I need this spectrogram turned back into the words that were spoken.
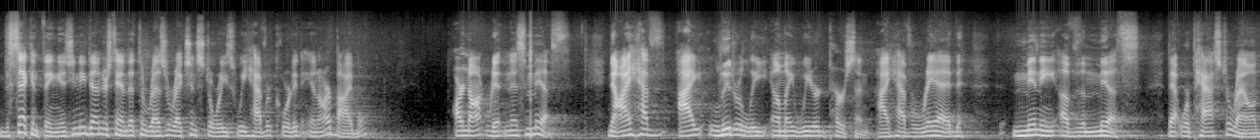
The second thing is you need to understand that the resurrection stories we have recorded in our Bible are not written as myth. Now, I have, I literally am a weird person. I have read many of the myths that were passed around,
